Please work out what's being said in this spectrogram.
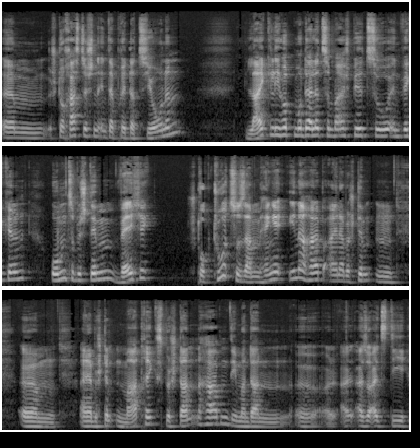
ähm, stochastischen Interpretationen, Likelihood-Modelle zum Beispiel zu entwickeln, um zu bestimmen, welche Strukturzusammenhänge innerhalb einer bestimmten ähm, einer bestimmten Matrix bestanden haben, die man dann äh, also als die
